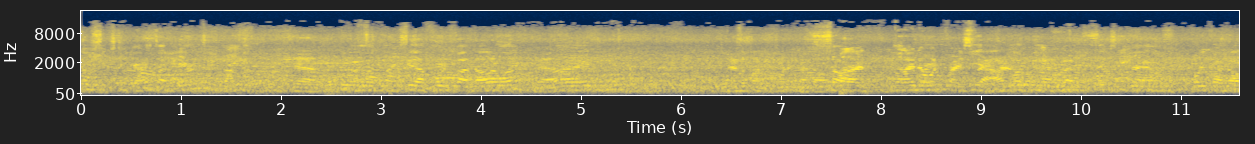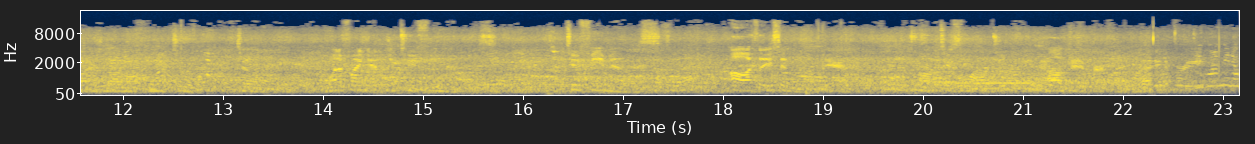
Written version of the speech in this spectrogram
are uh, 60 grams. I guarantee yeah. I'm looking like, see that $45 one? Yeah. Alright. There's a bunch of forty five dollars. So- But I, but I know what price. Yeah, I'm looking at about 60 grams, $45 normal, and then two of two of them. What if I get the two females? Two females. Oh, I thought you said pair. Oh, two females. Okay, perfect. Do you want me to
